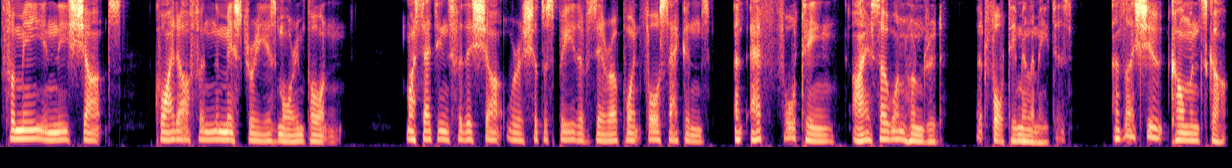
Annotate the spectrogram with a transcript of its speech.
For me, in these shots, quite often the mystery is more important. My settings for this shot were a shutter speed of 0.4 seconds at f14 ISO 100 at 40 millimeters. As I shoot Kolmanskop,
